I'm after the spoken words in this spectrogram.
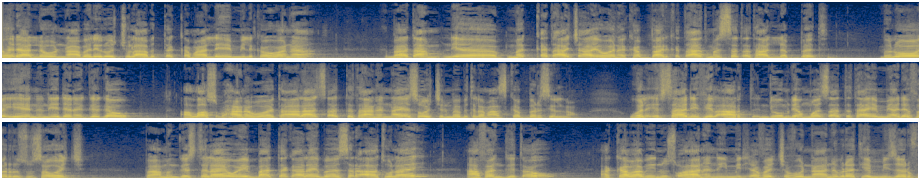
እሄዳለሁና በሌሎቹ ላብ እጠቀማለህ የሚል ከሆነ በጣም መቀጣጫ የሆነ ከባድ ቅጣት መሰጠት አለበት ብሎ ይህንን የደነገገው አላህ ስብሓናሁ ወተላ ጸጥታንና የሰዎችን መብት ለማስከበር ሲል ነው። ወልኢፍሳድ ፊል አርድ እንዲሁም ደግሞ ጸጥታ የሚያደፈርሱ ሰዎች በመንግስት ላይ ወይም በአጠቃላይ በስርአቱ ላይ አፈንግጠው አካባቢ ንጹሐንን የሚጨፈጭፉና ንብረት የሚዘርፉ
